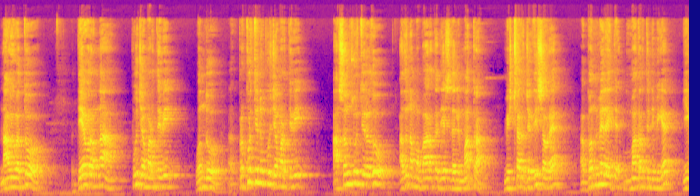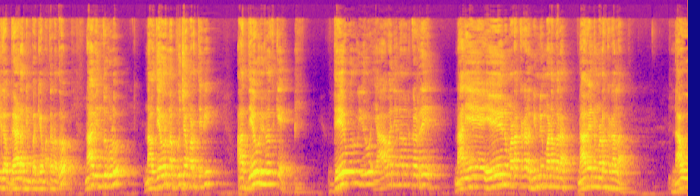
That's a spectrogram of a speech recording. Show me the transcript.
ನಾವಿವತ್ತು ದೇವರನ್ನು ಪೂಜೆ ಮಾಡ್ತೀವಿ, ಒಂದು ಪ್ರಕೃತಿನ ಪೂಜೆ ಮಾಡ್ತೀವಿ. ಆ ಸಂಸ್ಕೃತಿ ಇರೋದು ಅದು ನಮ್ಮ ಭಾರತ ದೇಶದಲ್ಲಿ ಮಾತ್ರ. ಮಿಸ್ಟರ್ ಜಗದೀಶ್ ಅವರೇ ಬಂದ ಮೇಲೆ ಐತೆ ಮಾತಾಡ್ತೀನಿ ನಿಮಗೆ. ಈಗ ಬೇಡ ನಿಮ್ಮ ಬಗ್ಗೆ ಮಾತಾಡೋದು. ನಾವು ಹಿಂದೂಗಳು, ನಾವು ದೇವರನ್ನ ಪೂಜೆ ಮಾಡ್ತೀವಿ. ಆ ದೇವರು ಇರೋದಕ್ಕೆ, ದೇವರು ಇರೋ ಯಾವ ಅನ್ಕೊಳ್ರಿ ನಾನೇ ಏನು ಮಾಡೋಕ್ಕಾಗಲ್ಲ. ನಿಮ್ಮ ನಿಮ್ಮ ಮಾಡಬರ ನಾವೇನು ಮಾಡೋಕ್ಕಾಗಲ್ಲ. ನಾವು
